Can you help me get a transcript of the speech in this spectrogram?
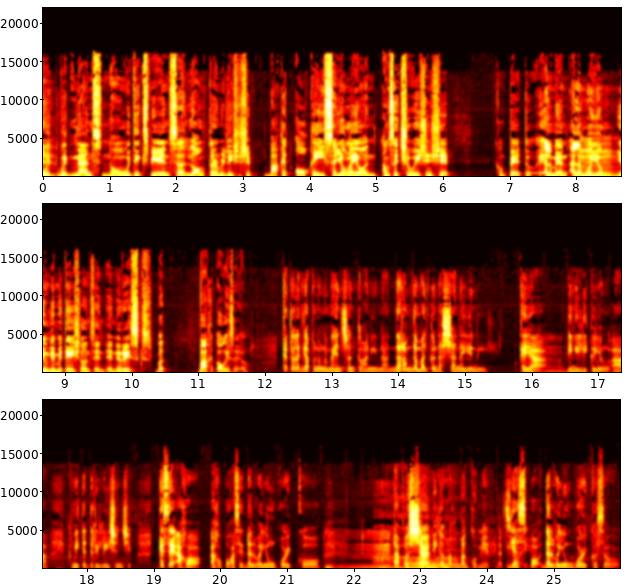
with with Nance, no, with the experience sa long-term relationship, bakit okay sa ngayon ang situationship compared to, eh, alam mo yun, alam mo yung yung limitations and, and risks, but bakit okay sa'yo? Katulad nga po nung na-mention ko kanina, naramdaman ko na siya na yun eh. Kaya pinili ko yung ah, committed relationship. Kasi ako, ako po kasi dalawa yung work ko. Tapos So, siya, hindi ka makapag-commit. That's yes why. po, dalawa yung work ko. So,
